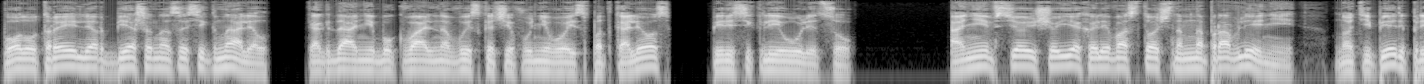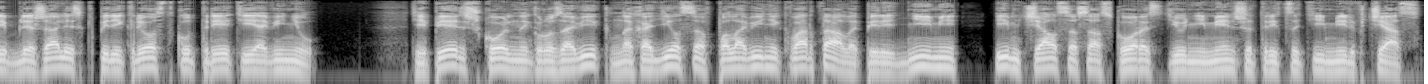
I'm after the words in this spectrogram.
Полутрейлер бешено засигналил, когда они, буквально выскочив у него из-под колес, пересекли улицу. Они все еще ехали в восточном направлении, но теперь приближались к перекрестку Третьей авеню. Теперь школьный грузовик находился в половине квартала перед ними и мчался со скоростью не меньше 30 миль в час.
